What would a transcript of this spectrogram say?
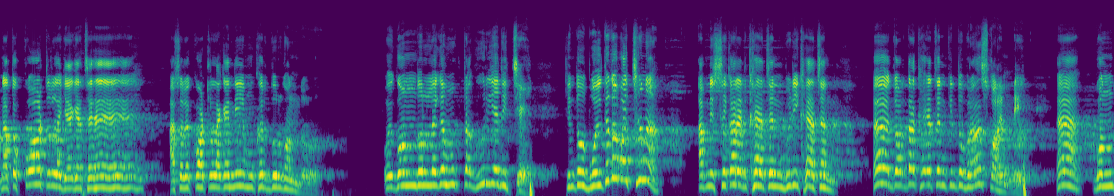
না তো কট লেগে গেছে। আসলে কট লাগেনি, মুখের দুর্গন্ধ। ওই গন্ধর লেগে মুখটা ঘুরিয়ে দিচ্ছে। কিন্তু বলতে তো পারছে না। আপনি সিগারেট খেয়েছেন, বিড়ি খেয়েছেন হ্যাঁ জর্দা খেয়েছেন কিন্তু ব্রাশ করেননি। হ্যাঁ গন্ধ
